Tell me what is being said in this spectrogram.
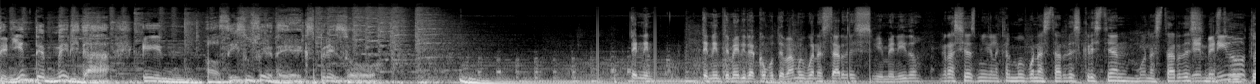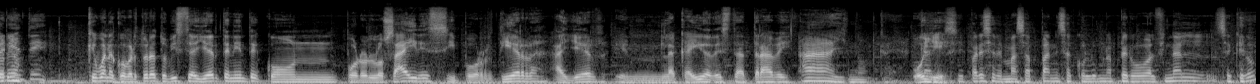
Teniente Mérida en Así sucede expreso. Teniente Mérida, ¿cómo te va? Muy buenas tardes, bienvenido. Gracias, Miguel Ángel. Muy buenas tardes, Cristian. Buenas tardes. Bienvenido, teniente. Qué buena cobertura tuviste ayer, teniente, con por los aires y por tierra ayer en la caída de esta trave. Ay, no, calla. Oye. Sí, parece de mazapán esa columna, pero al final se quedó.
